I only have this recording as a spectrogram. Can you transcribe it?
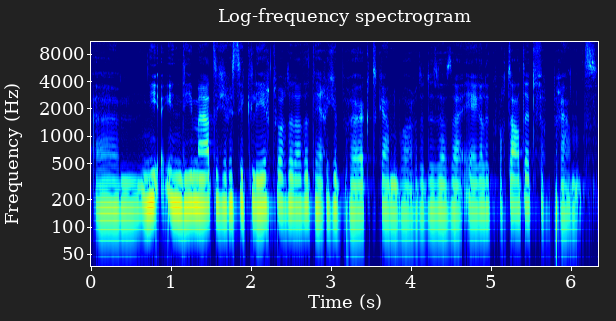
ehm, niet in die mate gerecycleerd worden dat het hergebruikt kan worden. Dus dat, dat eigenlijk wordt altijd verbrand.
